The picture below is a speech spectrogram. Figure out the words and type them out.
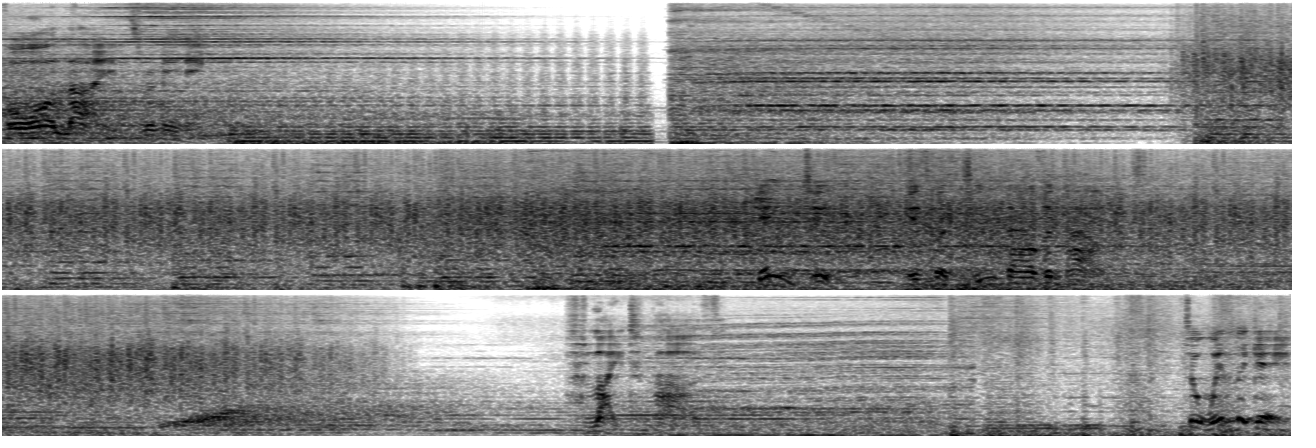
Four lives remaining. For 2,000 pounds. Flight path. To win the game,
